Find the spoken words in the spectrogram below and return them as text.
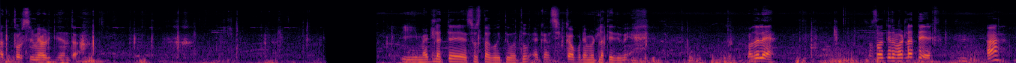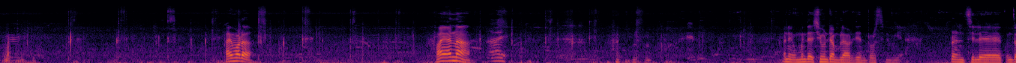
ಅದು ತೋರಿಸ್ತೀನಿ ಯಾವ ರೀತಿ ಅಂತ. ಈ ಮೆಟ್ಲತ್ತೆ ಸುಸ್ತಾಗೋಯ್ತು ಇವತ್ತು ಯಾಕಂದ್ರೆ ಸಿಕ್ಕಾಪಟ್ಟೆ ಮೆಟ್ಲತ್ತಿದ್ದೀವಿ ಮೊದಲೇ ಸುಸ್ತಾಗ್ತಿಲ್ಲ ಮೆಟ್ಲತ್ತೆ? ಹಾಂ ಹಾಯ್ ಮಾಡು. ಹಾಯ್ ಅಣ್ಣ. ಬನ್ನಿ ಮುಂದೆ ಶಿವನ್ ಟೆಂಪಲ್ ಯಾವ್ದು ರೀತಿ ಅಂತ ತೋರಿಸ್ತೀನಿ ನಿಮಗೆ. ಫ್ರೆಂಡ್ಸ್ ಇಲ್ಲೇ ಕುಂತ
